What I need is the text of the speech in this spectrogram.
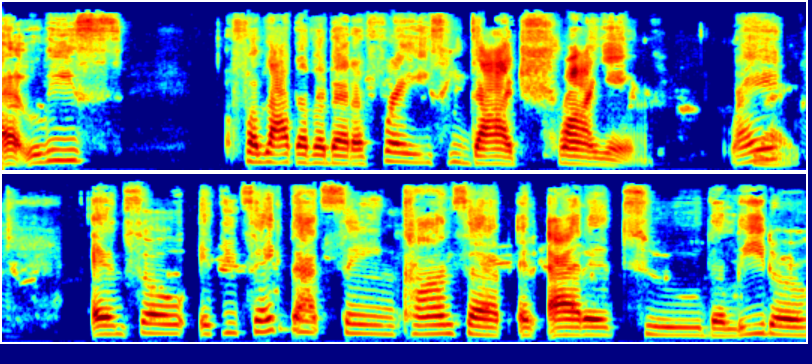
at least, for lack of a better phrase, he died trying, right? right. And so, if you take that same concept and add it to the leader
